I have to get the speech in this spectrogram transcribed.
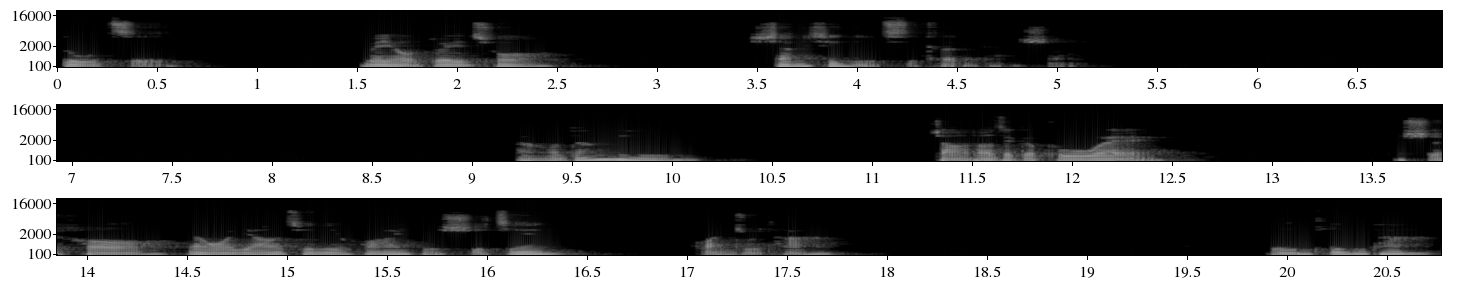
肚子。没有对错，相信你此刻的感受。然后，当你找到这个部位的时候，让我邀请你花一点时间关注它，聆听它，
